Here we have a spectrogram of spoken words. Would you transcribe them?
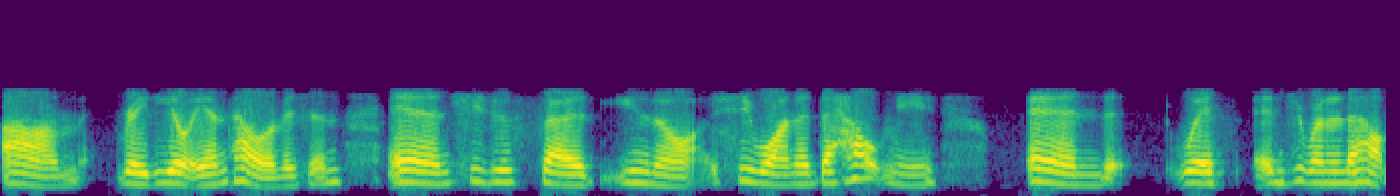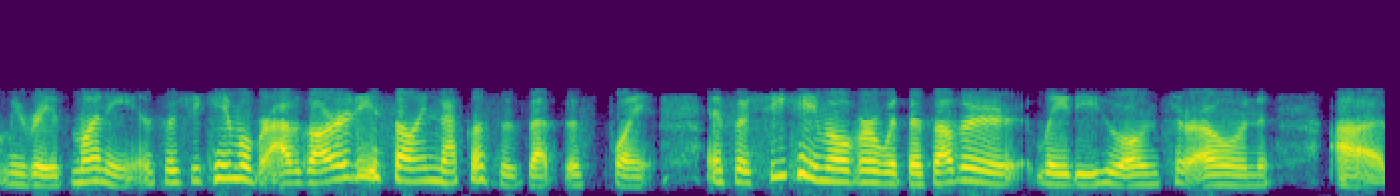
um radio and television and she just said you know she wanted to help me and with and she wanted to help me raise money. And so she came over. I was already selling necklaces at this point. And so she came over with this other lady who owns her own uh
